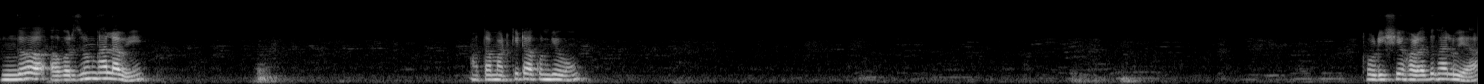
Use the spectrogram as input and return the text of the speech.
हिंग आवर्जून घालावे. आता मटकी टाकून घेऊ. थोडीशी हळद घालूया.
